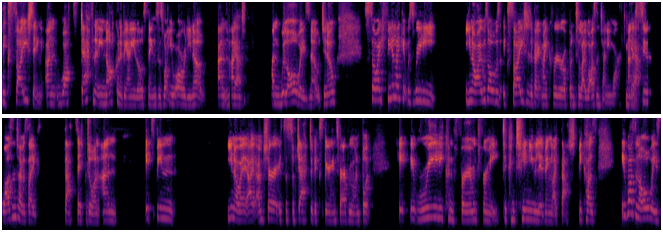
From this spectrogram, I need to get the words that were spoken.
exciting and what's definitely not going to be any of those things is what you already know and mm, yeah. and and will always know do you know so i feel like it was really you know, I was always excited about my career up until I wasn't anymore. And yeah. as soon as I wasn't, I was like, that's it done. And it's been you know, I, I'm sure it's a subjective experience for everyone, but it, it really confirmed for me to continue living like that because it wasn't always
